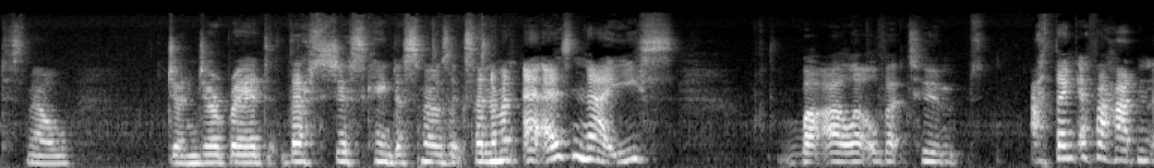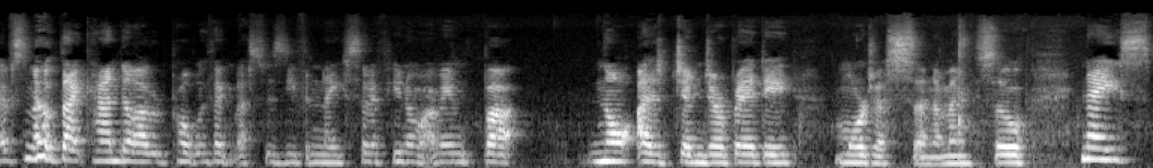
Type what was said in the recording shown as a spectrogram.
to smell gingerbread. This just kind of smells like cinnamon. It is nice, but a little bit too I think if I hadn't have smelled that candle, I would probably think this was even nicer, if you know what I mean. But not as gingerbready, more just cinnamon. So nice.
